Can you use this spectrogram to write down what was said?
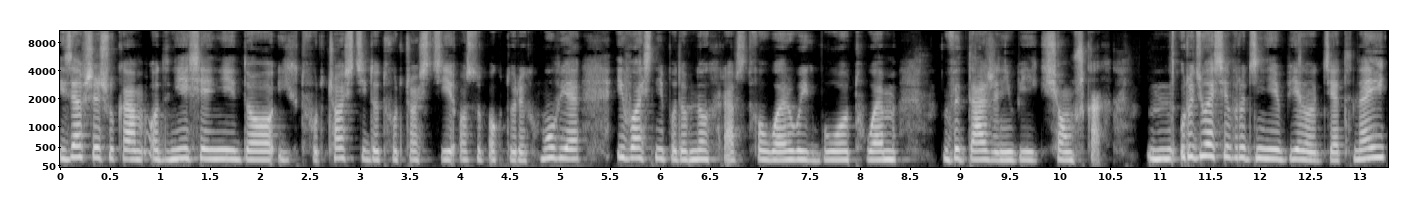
i zawsze szukam odniesień do ich twórczości, do twórczości osób, o których mówię i właśnie podobno hrabstwo Warwick było tłem wydarzeń w jej książkach. Urodziła się w rodzinie wielodzietnej,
